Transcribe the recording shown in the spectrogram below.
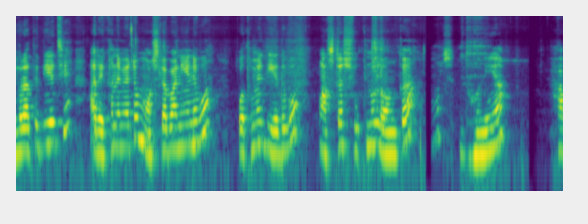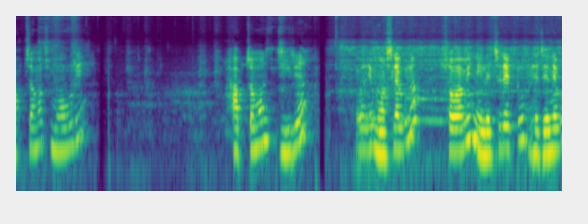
ঝরাতে দিয়েছি। আর এখানে আমি একটা মশলা বানিয়ে নেব। প্রথমে দিয়ে দেব পাঁচটা শুকনো লঙ্কা চামচ ধনিয়া, হাফ চামচ মৌরি হাফ চামচ জিরে। এবার এই মশলাগুলো সব আমি নেড়ে চেড়ে একটু ভেজে নেব।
